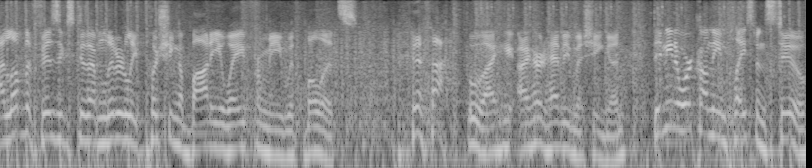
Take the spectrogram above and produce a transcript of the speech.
I love the physics because I'm literally pushing a body away from me with bullets. Ooh, I, he I heard heavy machine gun. They need to work on the emplacements too,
